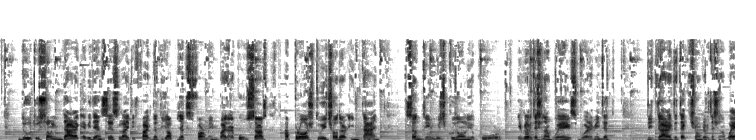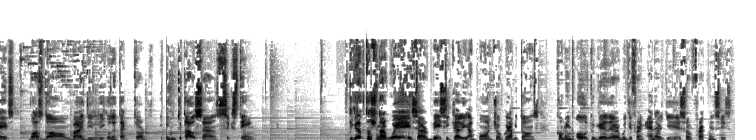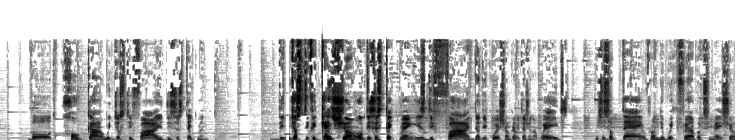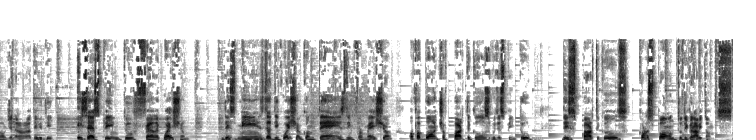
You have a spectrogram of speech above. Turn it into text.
due to some indirect evidences like the fact that the objects forming binary pulsars approach to each other in time, something which could only occur if gravitational waves were emitted. The direct detection of gravitational waves was done by the LIGO detector in 2016. The gravitational waves are basically a bunch of gravitons coming all together with different energies or frequencies. But how can we justify this statement? The justification of this statement is the fact that the equation of gravitational waves which is obtained from the Weak-field approximation of general relativity, is a spin-2 field equation. This means that the equation contains the information of a bunch of particles with a spin 2. These particles correspond to the gravitons.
